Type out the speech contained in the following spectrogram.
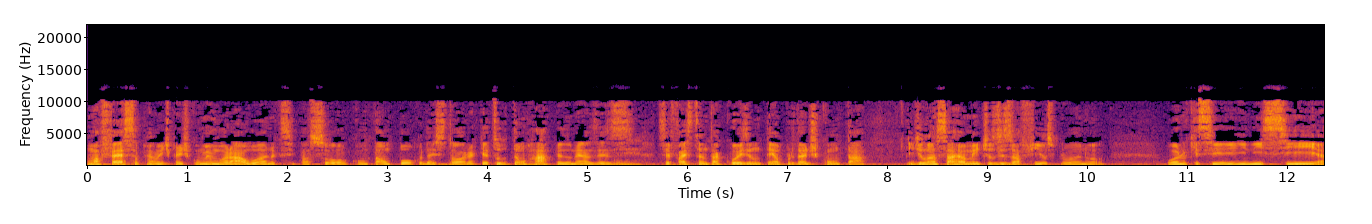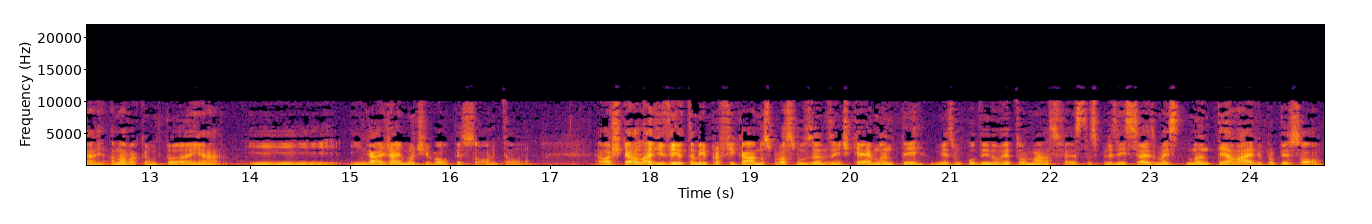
Uma festa realmente para a gente comemorar o ano que se passou, contar um pouco da história, que é tudo tão rápido, né? Às vezes é. você faz tanta coisa e não tem a oportunidade de contar. E de lançar realmente os desafios para o ano, o ano que se inicia, a nova campanha e, e engajar e motivar o pessoal. Então, eu acho que a live veio também para ficar. Nos próximos anos a gente quer manter, mesmo podendo retomar as festas presenciais, mas manter a live para o pessoal,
